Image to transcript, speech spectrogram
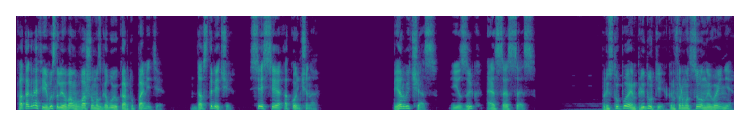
фотографии выслали вам в вашу мозговую карту памяти. До встречи. Сессия окончена. Первый час. Язык ССС. Приступаем, придурки, к информационной войне.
